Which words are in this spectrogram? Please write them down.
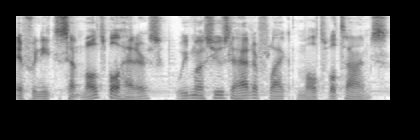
If we need to send multiple headers, we must use the header flag multiple times.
